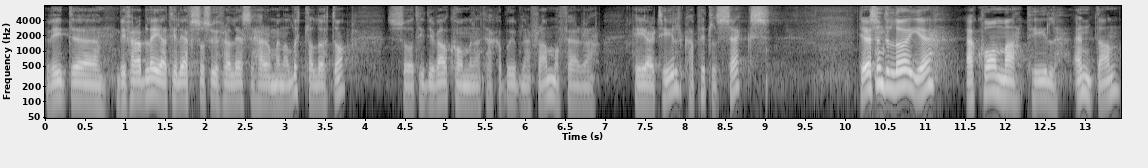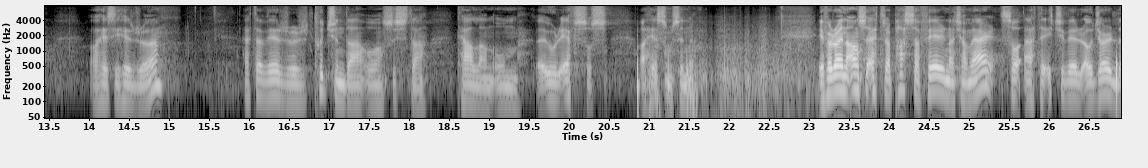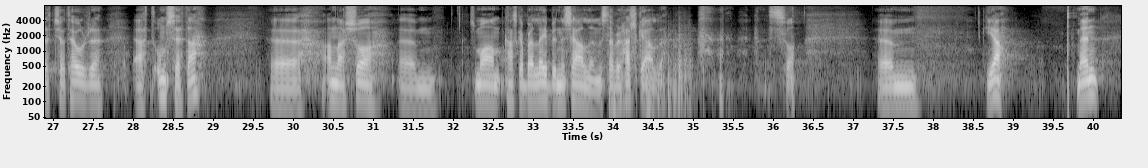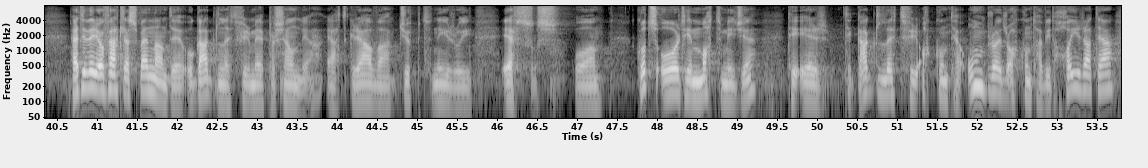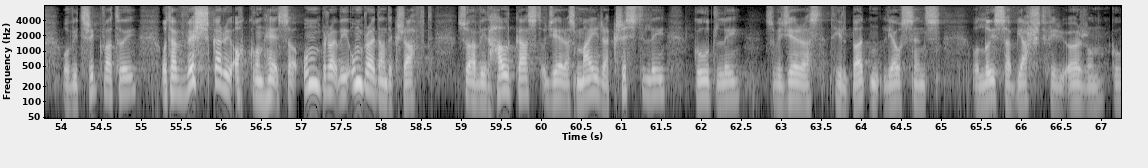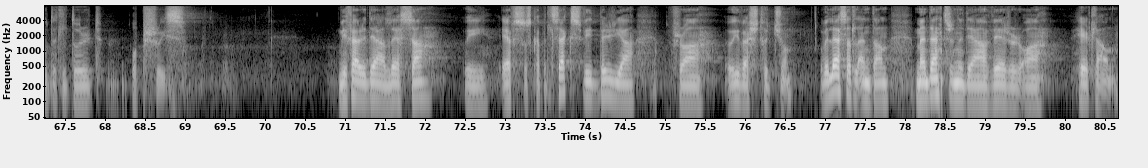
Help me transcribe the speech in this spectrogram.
Vi, uh, vi får bleia til Efsos, vi får lese her om en lytla løtta, så tid er velkommen at takka Bibelen fram og færa her til, kapittel 6. Det er sunt løye er koma til endan av hesi herrø. Hetta verur tutsjenda og systa talan om uh, ur Efsos av hesum sinne. Jeg får røyne ansa etter å passa feriene til meg, så at det ikke verur til å at omsetta. Eh annars så ehm så man kanske bara lägga in i själen, så det helt galet. så ehm ja. Men Hetta er jo fatla spennande og gagnlegt fyrir meg personliga at grava djupt nyr i Efesus. Og Guds orð til mått mykje til er til gaglet for okkon til ombrøyder okkon til vi høyra til og vi tryggva til og til virkar i okkon hesa ombrøy, vi ombrøydande kraft så er vi halgast og gjerast meira kristelig, godlig så vi gjerast til bøtten ljøsens og lysa bjarst fyrir øron gode til dørd og prøys. Vi færre det å lese i Efesos kapitel 6 vi byrja fra i vers 12 Og vi leser til endan, men den trunne det er verur av herklan.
